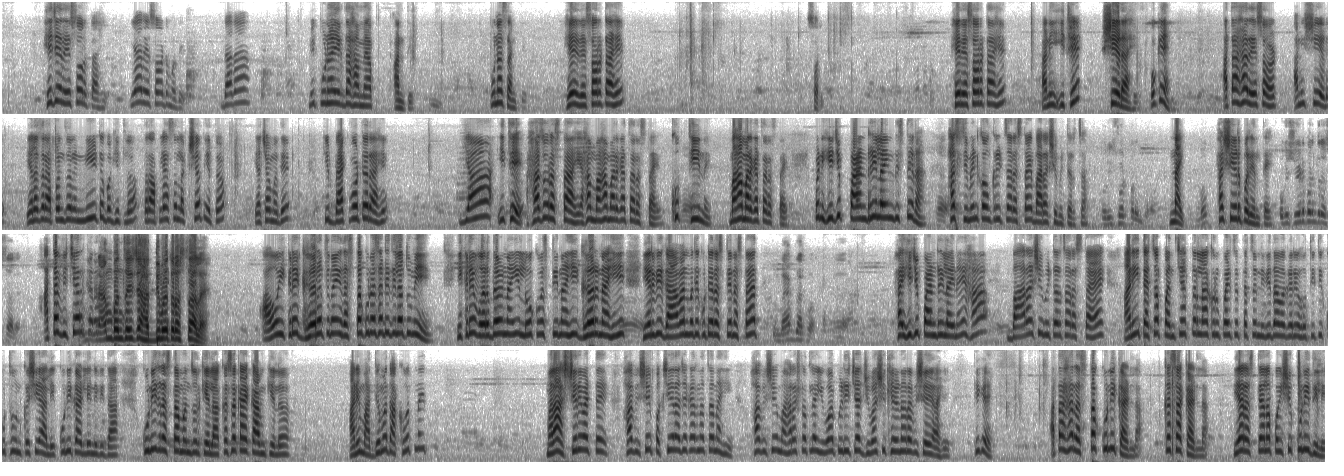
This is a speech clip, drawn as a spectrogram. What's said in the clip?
हे जे रेसॉर्ट आहे या रेसॉर्टमध्ये दादा मी पुन्हा एकदा हा मॅप आणते. पुन्हा सांगते. हे रिसॉर्ट आहे. सॉरी हे रिसॉर्ट आहे आणि इथे शेड आहे. ओके आता हा रिसॉर्ट आणि शेड याला जर आपण जर नीट बघितलं तर आपल्या असं लक्षात येतं याच्यामध्ये की बॅकवॉटर आहे. या इथे हा जो रस्ता आहे हा महामार्गाचा रस्ता आहे. खूप थीन आहे. महामार्गाचा रस्ता आहे. पण ही जी पांढरी लाईन दिसते ना हा. सिमेंट कॉन्क्रीटचा रस्ता आहे बाराशे मीटरचा. नाही? हा शेड पर्यंत आहे. ओके शेड पर्यंत रस्ता आलाय. आता विचार म्हणजे करा. ग्रामपंचायतीच्या हद्दीमध्ये तो रस्ता आलाय. अहो इकडे घरच नाही रस्ता कुणासाठी दिला तुम्ही? इकडे वर्दळ नाही लोकवस्ती नाही घर नाही एरवी गावांमध्ये कुठे रस्ते नसतात? मॅप दाखवा. हा ही जी पांढरी लाईन आहे हा बाराशे मीटरचा रस्ता आहे आणि त्याचा पंच्याहत्तर लाख रुपयाचं त्याचं निविदा वगैरे होती ती कुठून कशी आली? कुणी काढली निविदा? कुणी रस्ता मंजूर केला? कसं काय काम केलं? आणि माध्यमं दाखवत नाहीत. मला आश्चर्य वाटतंय. हा विषय पक्षीय राजकारणाचा नाही. हा विषय महाराष्ट्रातल्या युवा पिढीच्या जीवाशी खेळणारा विषय आहे. ठीक आहे? आता हा रस्ता कुणी काढला? कसा काढला? या रस्त्याला पैसे कुणी दिले?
